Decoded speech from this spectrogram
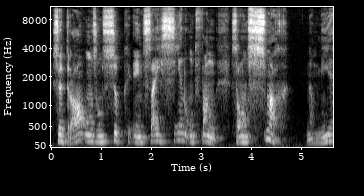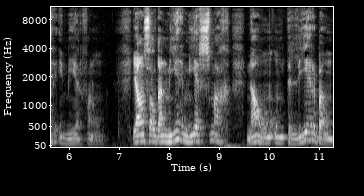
sodra ons hom soek en sy seën ontvang, sal ons smag na meer en meer van hom. Ja, ons sal dan meer en meer smag na hom om te leer by hom,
